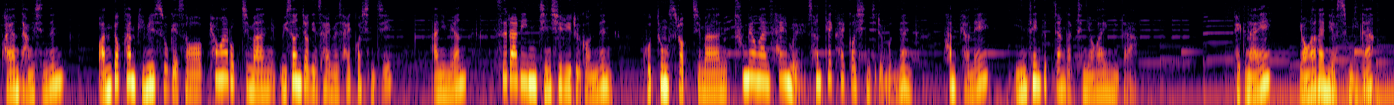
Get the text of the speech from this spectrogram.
과연 당신은 완벽한 비밀 속에서 평화롭지만 위선적인 삶을 살 것인지 아니면 쓰라린 진실 위를 걷는 고통스럽지만 투명한 삶을 선택할 것인지를 묻는 한편의 인생극장 같은 영화입니다. 백나의 영화관이었습니다.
